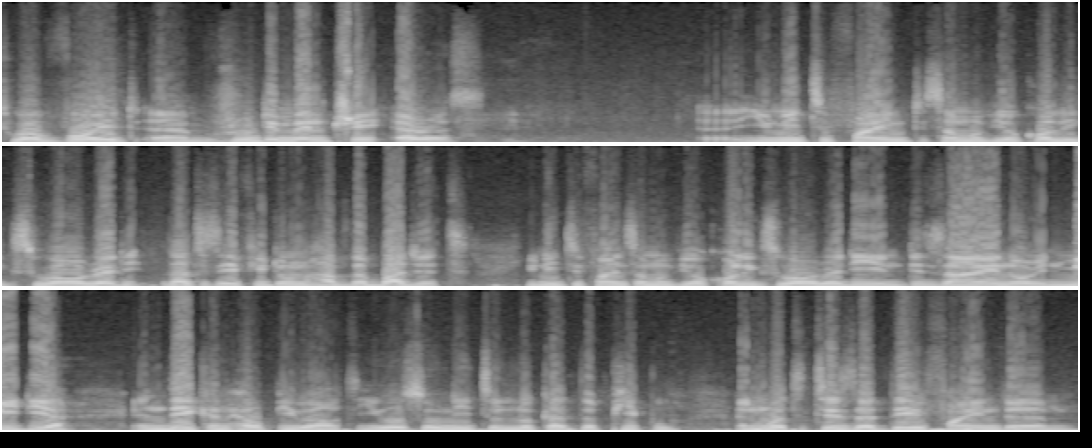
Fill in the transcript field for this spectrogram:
to avoid um, rudimentary errors, uh, you need to find some of your colleagues who are already, that is if you don't have the budget, you need to find some of your colleagues who are already in design or in media and they can help you out. You also need to look at the people and what it is that they find um,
